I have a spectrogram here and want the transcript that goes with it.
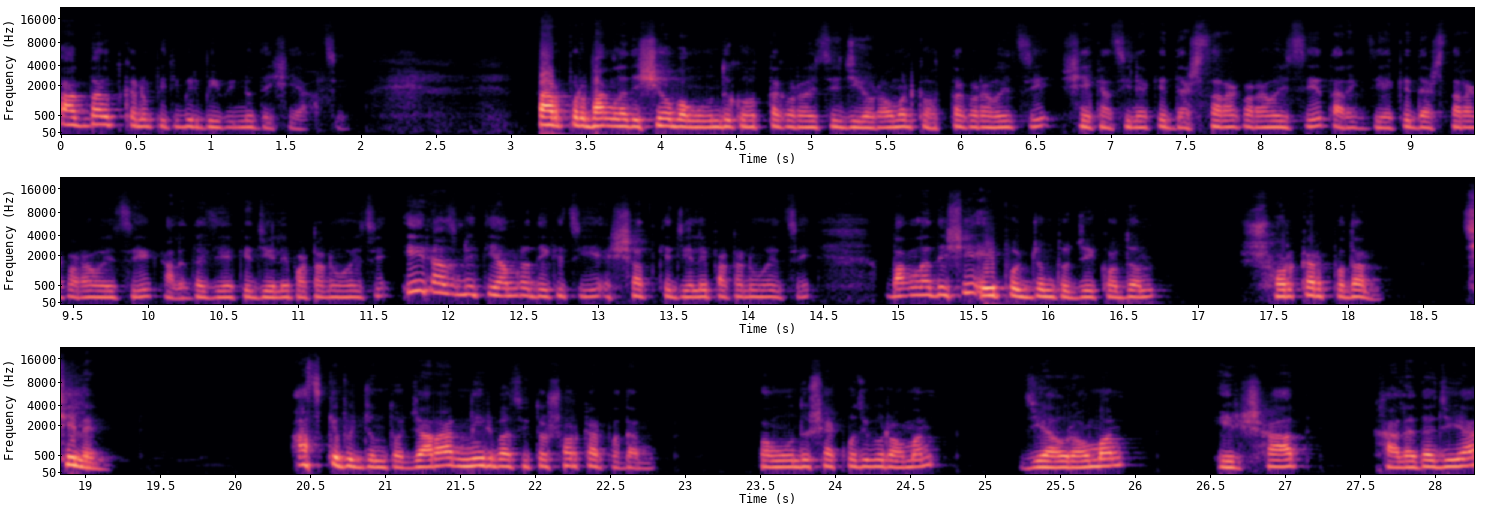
পাক ভারত কেন, পৃথিবীর বিভিন্ন দেশে আছে। তারপর বাংলাদেশেও বঙ্গবন্ধুকে হত্যা করা হয়েছে জিয়া রহমানকে হত্যা করা হয়েছে, শেখ হাসিনাকে দেশসারা করা হয়েছে, তারেক জিয়াকে দেশসারা করা হয়েছে, খালেদা জিয়াকে জেলে পাঠানো হয়েছে। এই রাজনীতি আমরা দেখেছি, এরশাদকে জেলে পাঠানো হয়েছে। বাংলাদেশে এই পর্যন্ত যে কজন সরকার প্রধান ছিলেন, আজকে পর্যন্ত যারা নির্বাচিত সরকার প্রধান, বঙ্গবন্ধু শেখ মুজিবুর রহমান, জিয়াউর রহমান ইরশাদ খালেদা জিয়া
